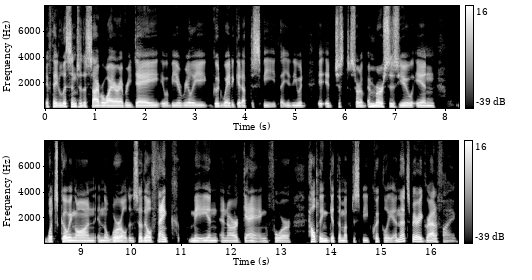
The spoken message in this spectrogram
if they listen to the cyberwire every day it would be a really good way to get up to speed that you, you would it, it just sort of immerses you in what's going on in the world. And so they'll thank me and, and our gang for helping get them up to speed quickly. And that's very gratifying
